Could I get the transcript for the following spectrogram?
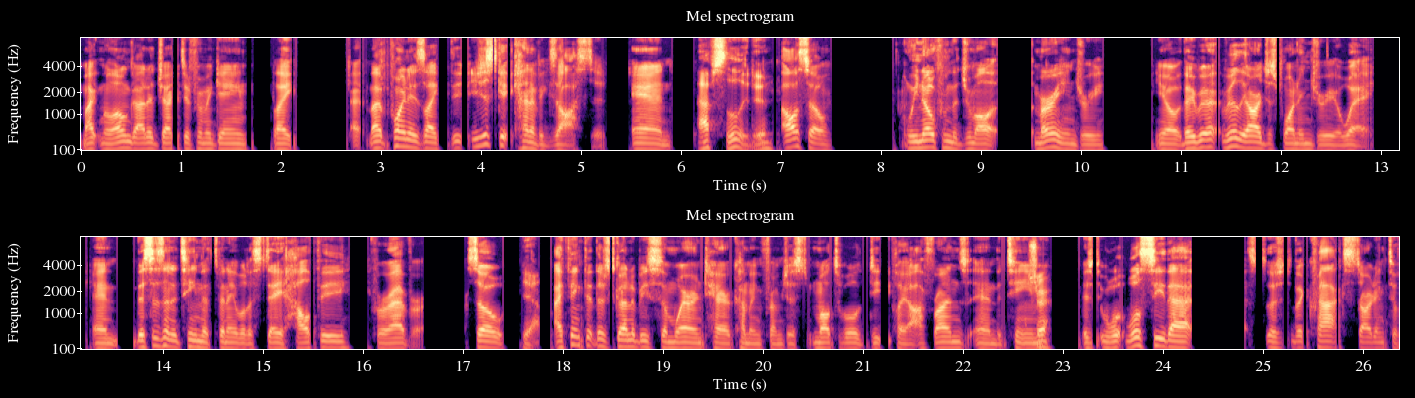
Mike Malone got ejected from a game. Like, Uh, my point is like you just get kind of exhausted. And Absolutely, dude. also, we know from the Jamal Murray injury, you know, they re- really are just one injury away. And this isn't a team that's been able to stay healthy forever. So, Yeah. I think that there's going to be some wear and tear coming from just multiple deep playoff runs, and the team Sure. is. We'll, we'll see that the, the cracks starting to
